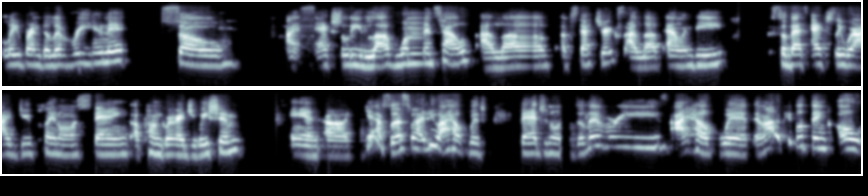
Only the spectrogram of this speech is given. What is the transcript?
labor and delivery unit. So I actually love women's health. I love obstetrics. I love L&D. So that's actually where I do plan on staying upon graduation. And uh, yeah, so that's what I do. I help with vaginal deliveries. I help with, and a lot of people think, oh,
